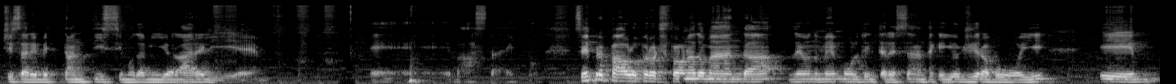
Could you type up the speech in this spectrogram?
ci sarebbe tantissimo da migliorare lì e, e, e basta. Ecco. Sempre Paolo però ci fa una domanda, secondo me molto interessante, che io giro a voi. E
